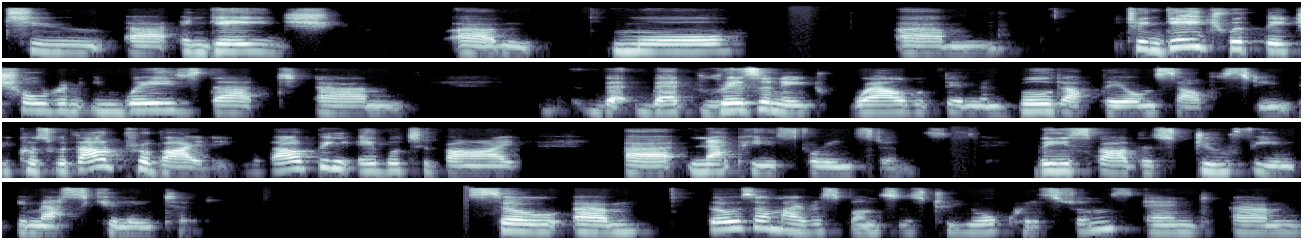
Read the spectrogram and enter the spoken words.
to uh, engage um, more, um, to engage with their children in ways that, um, that, that resonate well with them and build up their own self-esteem. Because without providing, without being able to buy uh, nappies, for instance, these fathers do feel emasculated. So um, those are my responses to your questions. And um,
